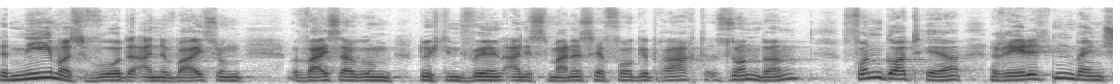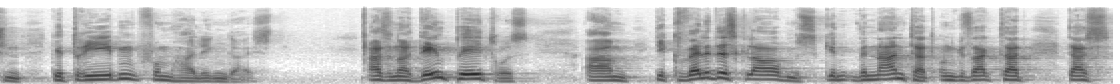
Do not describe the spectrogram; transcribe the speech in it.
Denn niemals wurde eine Weisung, Weissagung durch den Willen eines Mannes hervorgebracht, sondern von Gott her redeten Menschen, getrieben vom Heiligen Geist. Also nachdem Petrus ähm, die Quelle des Glaubens benannt hat und gesagt hat, dass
